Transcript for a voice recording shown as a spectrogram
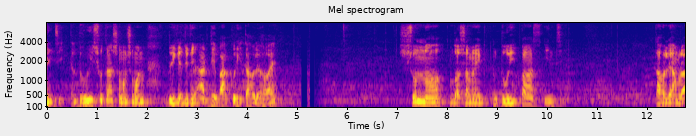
ইঞ্চি। তাহলে দুই সুতা সমান সমান দুইকে যদি আট দিয়ে ভাগ করি, তাহলে হয় শূন্য দশমিক দুই পাঁচ ইঞ্চি। তাহলে আমরা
